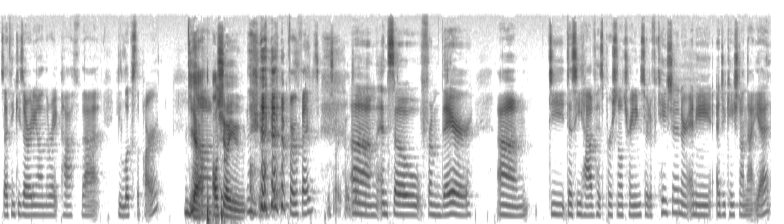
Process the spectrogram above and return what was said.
So I think he's already on the right path that he looks the part. Yeah. Um, I'll show you. I'll show you. Perfect. Um, and so from there, um, do you- does he have his personal training certification or any education on that yet?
